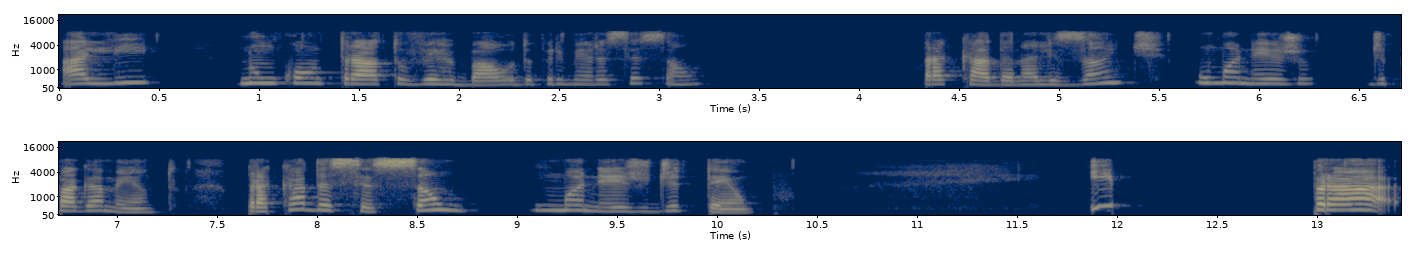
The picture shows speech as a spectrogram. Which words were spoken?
ali num contrato verbal da primeira sessão. Para cada analisante, um manejo de pagamento. Para cada sessão, um manejo de tempo. Para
